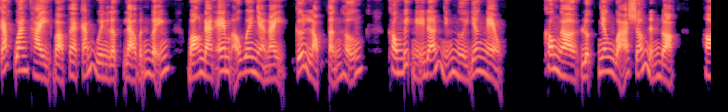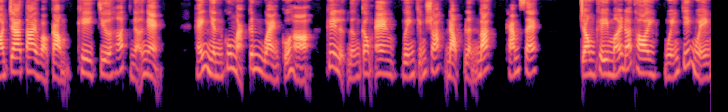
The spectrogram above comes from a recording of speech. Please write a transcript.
các quan thầy và phe cánh quyền lực là vĩnh viễn bọn đàn em ở quê nhà này cứ lọc tận hưởng, không biết nghĩ đến những người dân nghèo. Không ngờ luật nhân quả sớm định đoạt, họ tra tay vào còng khi chưa hết ngỡ ngàng. Hãy nhìn khuôn mặt kinh hoàng của họ khi lực lượng công an, viện kiểm soát đọc lệnh bắt, khám xét. Trong khi mới đó thôi, Nguyễn Chí Nguyện,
